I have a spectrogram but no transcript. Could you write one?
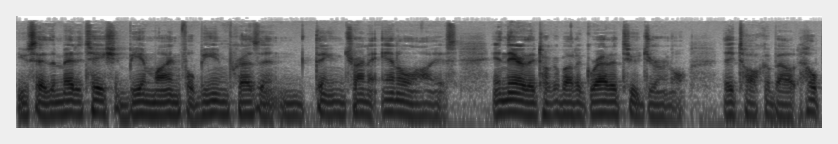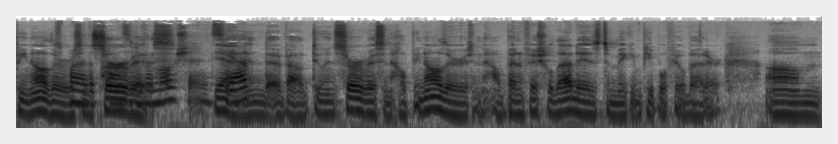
you said the meditation, being mindful, being present, and thing, trying to analyze. In there, they talk about a gratitude journal. They talk about helping others one of and the service. emotions, Yeah, yep. and about doing service and helping others, and how beneficial that is to making people feel better. Um,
